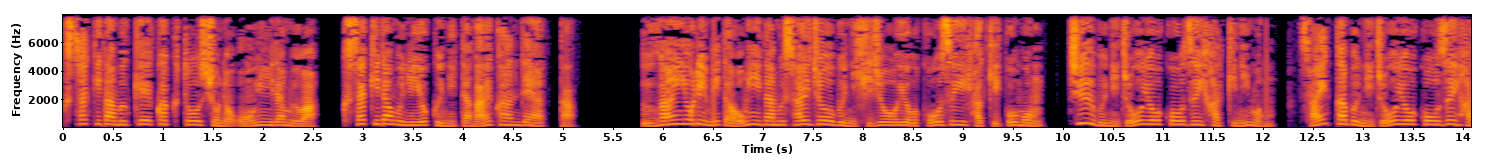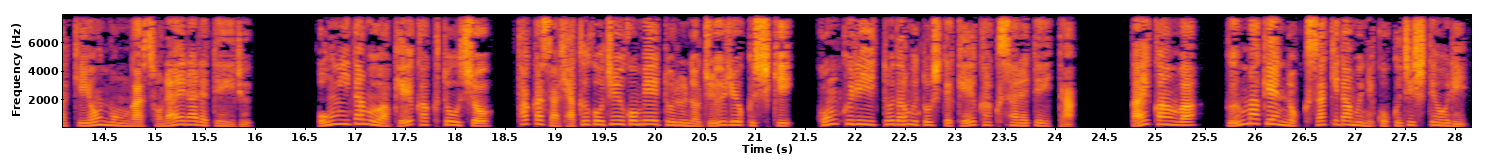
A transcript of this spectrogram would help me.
草木ダム計画当初の温井ダムは、草木ダムによく似た外観であった。右岸より見た温井ダム最上部に非常用洪水波器5門、中部に常用洪水波器2門、最下部に常用洪水波器4門が備えられている。温井ダムは計画当初、高さ155メートルの重力式、コンクリートダムとして計画されていた。外観は、群馬県の草木ダムに告示しており、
